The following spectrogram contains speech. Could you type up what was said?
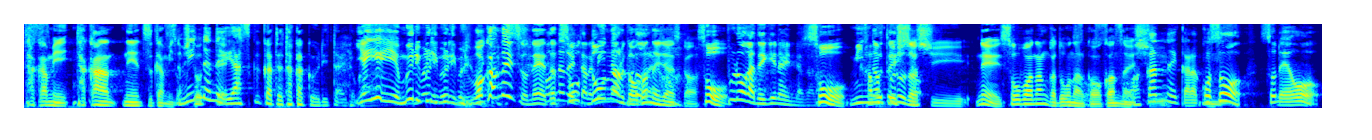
高め、高値掴みの人って。みんなね、安く買って高く売りたいとか。いやいやいや、無理無理無理無理。わかんないですよね。だってそう、どうなるかわかんないじゃないですか。そうプ。ロができないんだから。そう。みんなプロだし、ね、相場なんかどうなるかわかんないし。わかんないからこそ、それを、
